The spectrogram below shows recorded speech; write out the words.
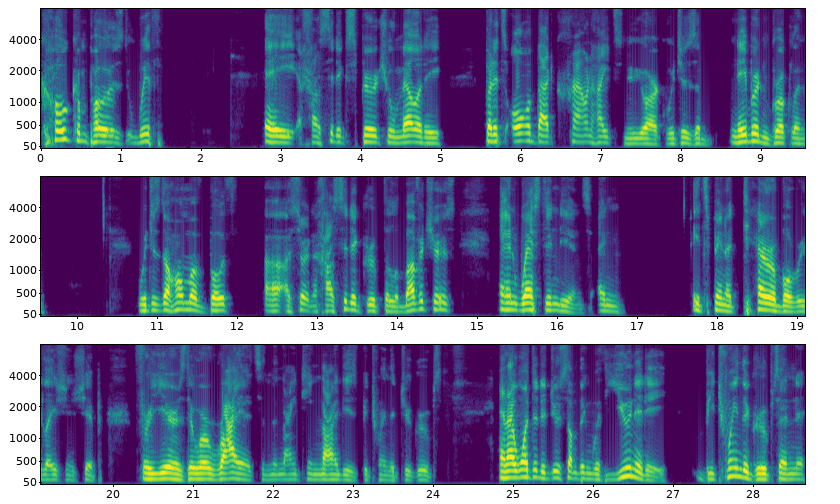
co-composed with a Hasidic spiritual melody, but it's all about Crown Heights, New York, which is a neighborhood in Brooklyn, which is the home of both uh, a certain Hasidic group, the Lubavitchers, and West Indians. And it's been a terrible relationship for years. There were riots in the 1990s between the two groups. And I wanted to do something with unity between the groups and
